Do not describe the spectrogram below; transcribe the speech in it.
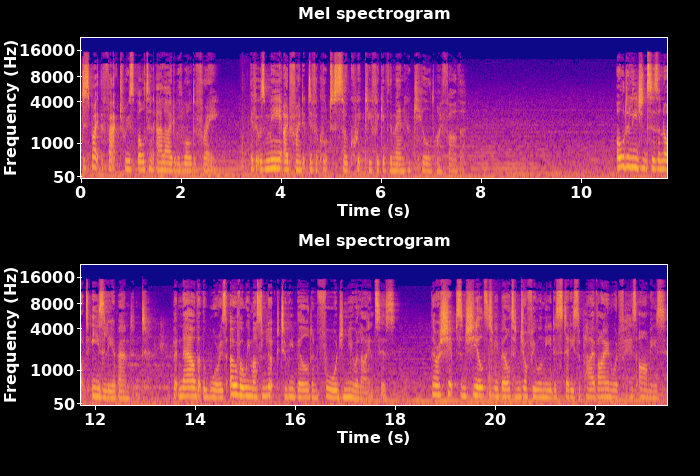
Despite the fact Roose Bolton allied with Walder Frey. If it was me, I'd find it difficult to so quickly forgive the men who killed my father. Old allegiances are not easily abandoned. But now that the war is over, we must look to rebuild and forge new alliances. There are ships and shields to be built, and Joffrey will need a steady supply of ironwood for his armies.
